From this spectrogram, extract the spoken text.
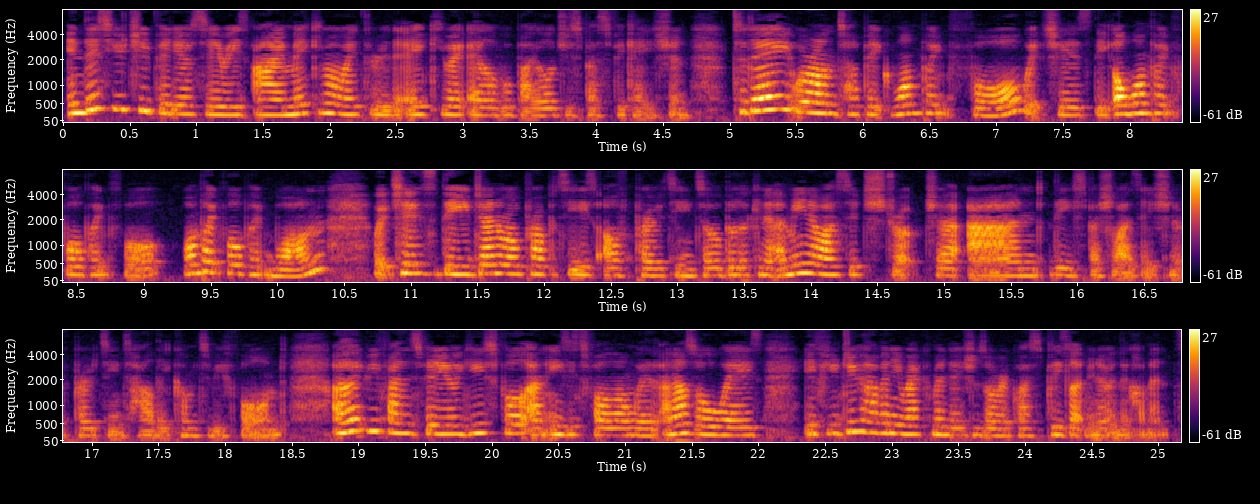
In this YouTube video series I'm making my way through the AQA A-Level Biology specification. Today we're on topic 1.4 which is the or 1.4.4 1.4.1 which is the general properties of protein. So we'll be looking at amino acid structure and the specialization of proteins, how they come to be formed. I hope you find this video useful and easy to follow along with and as always if you do have any recommendations or requests please let me know in the comments.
